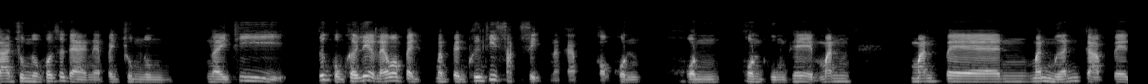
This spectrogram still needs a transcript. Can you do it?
การชุมนุมคนแสอแดงเนี่ยเป็นชุมนุมในที่ ซึ่งผมเคยเรียกแล้วว่าเป็นมันเป็นพื้นที่ศักดิ์สิทธิ์นะครับ ของคนคนคนกรุงเทพมัน มันเป็นมันเหมือนกับเป็น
